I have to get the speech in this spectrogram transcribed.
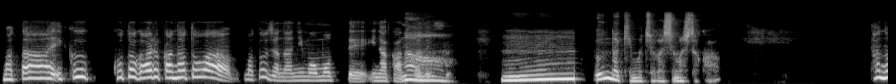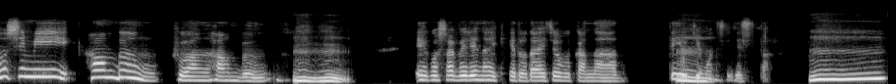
また行くことがあるかなとは、まあ、当時は何も思っていなかったです。うん。どんな気持ちがしましたか？楽しみ半分、不安半分。うんうん、英語喋れないけど大丈夫かなっていう気持ちでした。うん、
